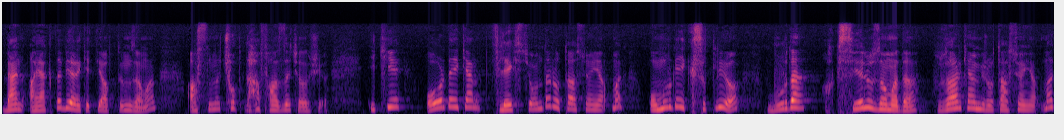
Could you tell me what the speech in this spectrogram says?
ben ayakta bir hareket yaptığım zaman aslında çok daha fazla çalışıyor. İki, oradayken fleksiyonda rotasyon yapmak omurgayı kısıtlıyor. Burada aksiyel uzamada uzarken bir rotasyon yapmak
